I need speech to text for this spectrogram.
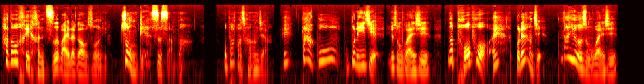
她都会很直白的告诉你重点是什么。我爸爸常常讲，哎，大姑不理解有什么关系？那婆婆哎不谅解，那又有什么关系？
